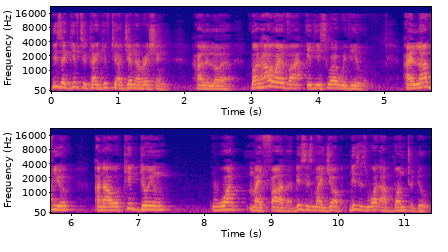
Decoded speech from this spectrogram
This is a gift you can give to your generation. Hallelujah. But however, it is well with you. I love you and I will keep doing what my father, this is my job, this is what I'm born to do.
